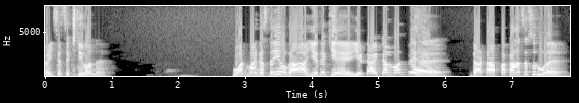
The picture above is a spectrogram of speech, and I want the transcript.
कैसे 61 है? वन माइनस नहीं होगा? ये देखिए ये टाइटल वन पे है। डाटा आपका कहाँ से शुरू है?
